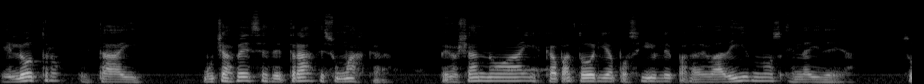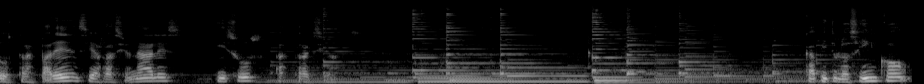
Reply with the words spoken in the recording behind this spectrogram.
El otro está ahí, muchas veces detrás de su máscara, pero ya no hay escapatoria posible para evadirnos en la idea, sus transparencias racionales y sus abstracciones. Capítulo 5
